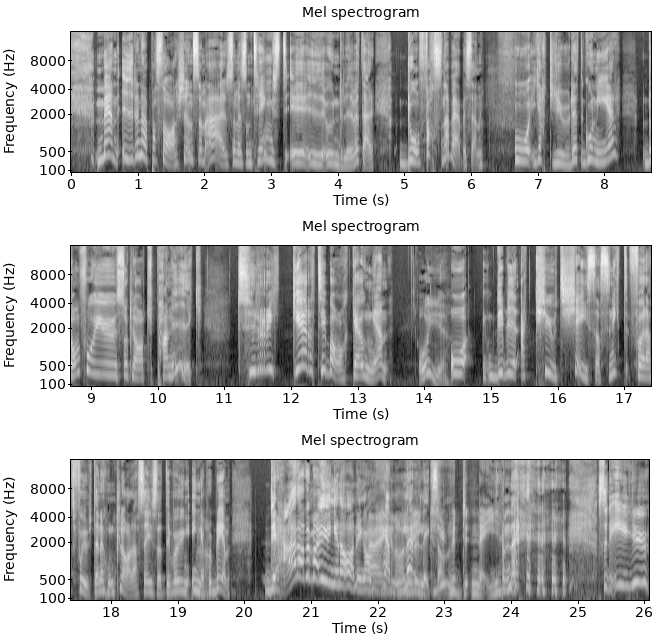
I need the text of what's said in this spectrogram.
Men i den här passagen som är, som är som trängst i, underlivet där, då fastnar bebisen. Och hjärtljudet går ner, de får ju såklart panik. Trycker tillbaka ungen. Oj! Och det blir akut kejsarsnitt för att få ut henne. Hon klarar sig så att det var ju inga problem. Det här hade man ju ingen aning om Nej, heller aning. liksom. Gud, nej. Nej. Så det är ju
